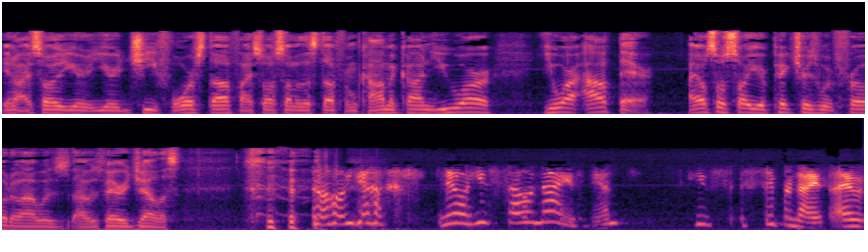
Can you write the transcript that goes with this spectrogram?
You know, I saw your your G4 stuff, I saw some of the stuff from Comic Con. You are you are out there. I also saw your pictures with Frodo. I was I was very jealous. oh yeah, no, he's so nice, man. He's super nice. I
